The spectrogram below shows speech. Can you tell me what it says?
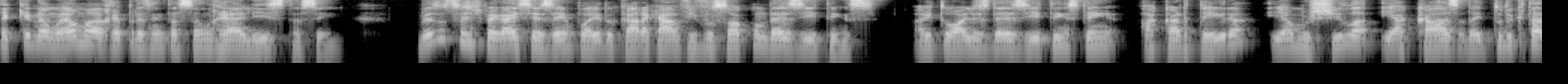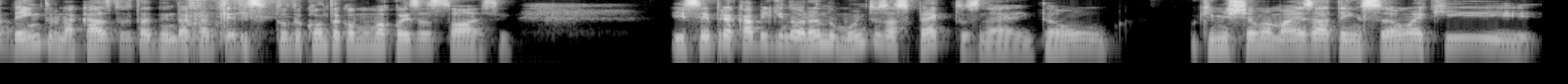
É que não é uma representação realista, assim. Mesmo se a gente pegar esse exemplo aí do cara que, ah, vivo só com 10 itens. Aí tu olha os 10 itens, tem a carteira e a mochila e a casa. Daí tudo que tá dentro na casa, tudo que tá dentro da carteira. Isso tudo conta como uma coisa só, assim e sempre acaba ignorando muitos aspectos, né? Então, o que me chama mais a atenção é que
